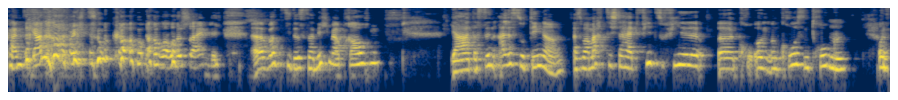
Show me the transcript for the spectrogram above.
kann sie gerne auf mich zukommen, aber wahrscheinlich äh, wird sie das dann nicht mehr brauchen ja, das sind alles so Dinge. Also man macht sich da halt viel zu viel äh, und, und großen Druck. Mhm. Und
